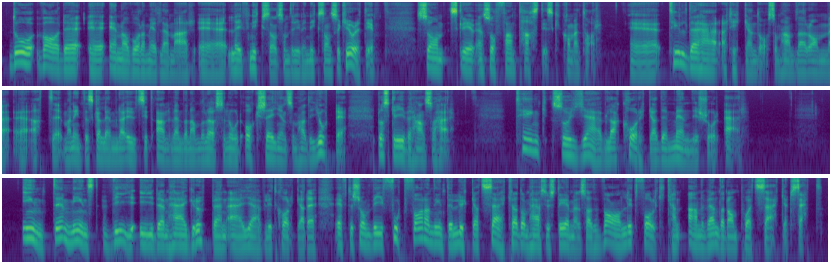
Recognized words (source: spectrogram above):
då var det en av våra medlemmar, Leif Nixon, som driver Nixon Security, som skrev en så fantastisk kommentar. Eh, till den här artikeln då som handlar om eh, att man inte ska lämna ut sitt användarnamn och lösenord och tjejen som hade gjort det. Då skriver han så här. Tänk så jävla korkade människor är. Inte minst vi i den här gruppen är jävligt korkade eftersom vi fortfarande inte lyckats säkra de här systemen så att vanligt folk kan använda dem på ett säkert sätt.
